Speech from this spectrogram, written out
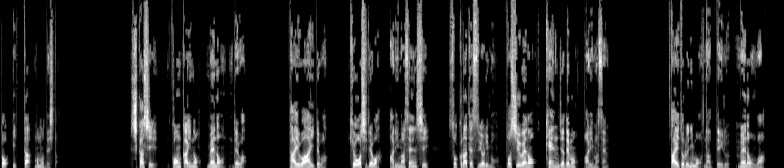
といったものでした。しかし、今回のメノンでは、対話相手は教師ではありませんし、ソクラテスよりも年上の賢者でもありません。タイトルにもなっているメノンは、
